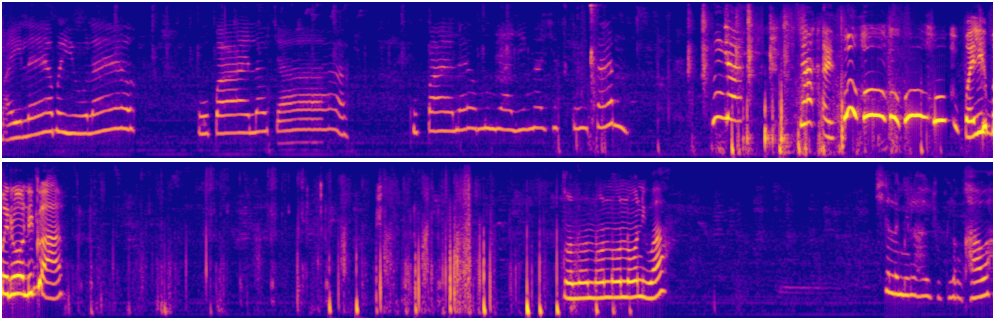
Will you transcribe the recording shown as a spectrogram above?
ไปแล้วไปอยู่แล้ว กูไปแล้วจ้า กูไปแล้วมึงอย่ายิงนายชิสกิงตัน ไปรีบไปนอนดีกว่านอนนอนนอนนอนนอนดีวะเชื่ออะไรมีอะไรอยู่บนหลังคาวะ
